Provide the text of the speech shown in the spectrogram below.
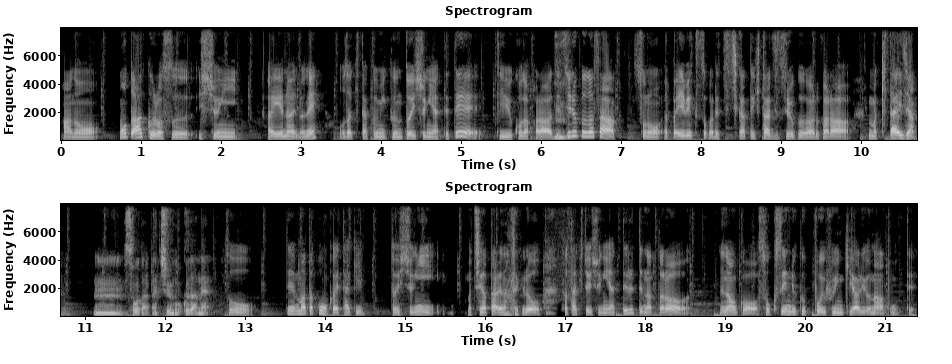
あの元アクロス一緒に INI のね。尾崎匠くんと一緒にやっててっていう子だから実力がさ、そのやっぱ ABEX とかで培ってきた実力があるからまあ期待じゃん。うん、うん、そうだね注目だね。そう。でまた今回滝と一緒に、まあ、違ったらあれなんだけどそう滝と一緒にやってるってなったらでなんか即戦力っぽい雰囲気あるよなと思って。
